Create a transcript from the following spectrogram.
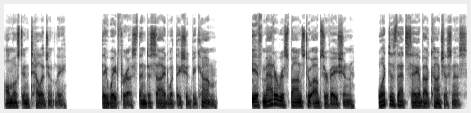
almost intelligently. They wait for us, then decide what they should become. If matter responds to observation, what does that say about consciousness?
